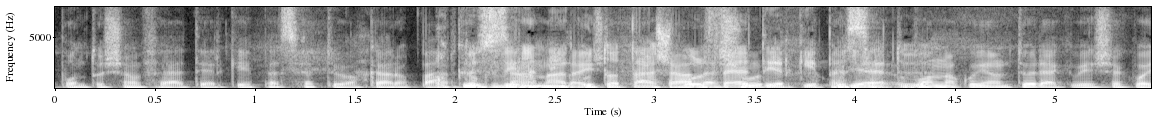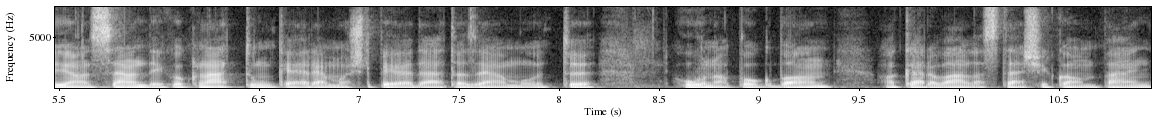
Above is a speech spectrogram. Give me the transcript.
pontosan feltérképezhető, akár a pártok a számára is. feltérképezhető feltérképezhető. Ugye vannak olyan törekvések, vagy olyan szándékok, láttunk erre most példát az elmúlt hónapokban, akár a választási kampány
